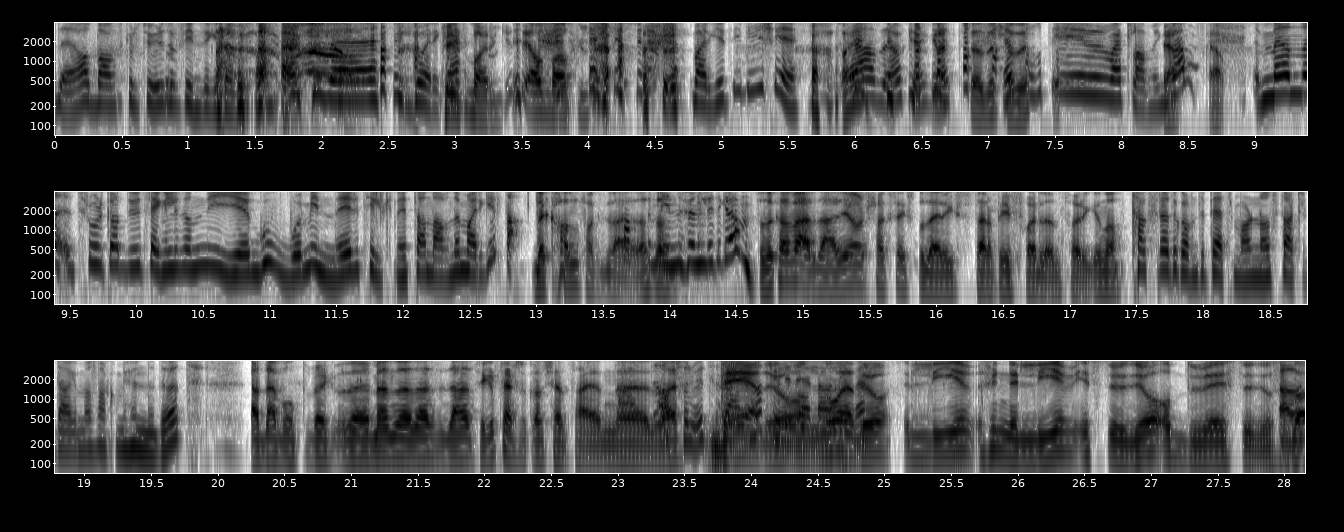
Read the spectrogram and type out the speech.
det er albansk kultur så fins ikke dobbeltnavn. Det går ikke. Fins Margit i albansk Margit Margit Bishi. Å ja, det er ok, greit. Skjønner. skjønner. En har fot i hvert land, ikke Ja, sant? ja. Men tror du ikke at du trenger litt sånn nye, gode minner tilknytta navnet Margit? da? Det kan faktisk være det. Passer min hund litt grann. så det kan være det er jo en slags eksponeringsterapi for den sorgen. da Takk for at du kom til P3 Morgen og starter dagen med å snakke om hundedød. Ja, det er vondt å men det er, det er sikkert flere som kan kjenne seg igjen eh, der. Absolutt. Det er det jo. Nå er det jo liv, hundeliv i studio, og du er i studio, så Ja, det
